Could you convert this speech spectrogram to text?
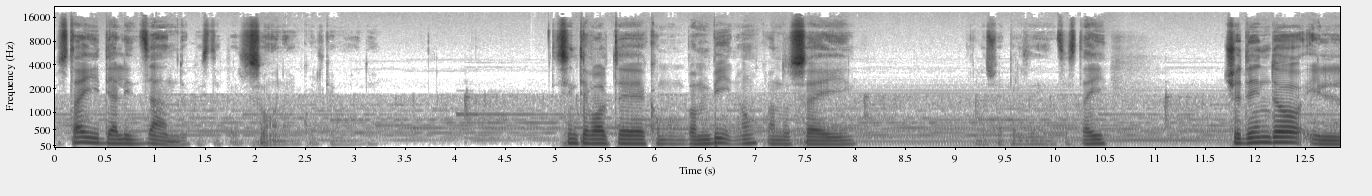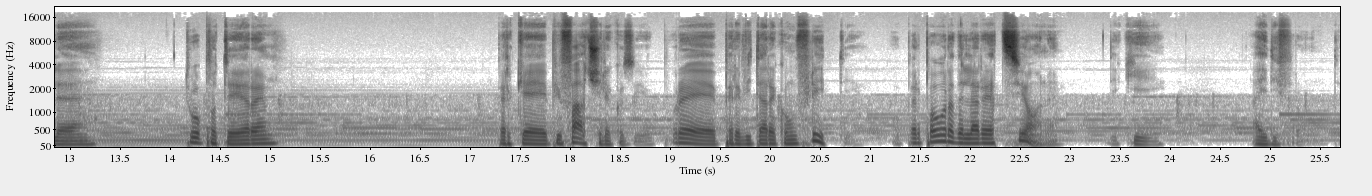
stai idealizzando questa persona. Ti senti a volte come un bambino quando sei sua presenza, stai cedendo il tuo potere perché è più facile così, oppure per evitare conflitti, o per paura della reazione di chi hai di fronte.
